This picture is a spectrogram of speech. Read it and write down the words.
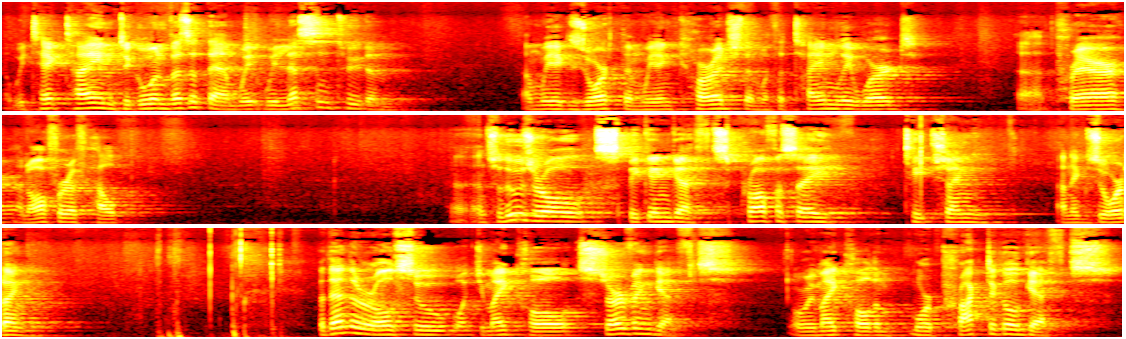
We take time to go and visit them, we, we listen to them, and we exhort them, we encourage them with a timely word, uh, prayer, an offer of help. Uh, and so, those are all speaking gifts prophecy, teaching, and exhorting. But then there are also what you might call serving gifts, or we might call them more practical gifts.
